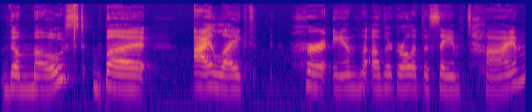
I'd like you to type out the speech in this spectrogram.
the most, but I liked her and the other girl at the same time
